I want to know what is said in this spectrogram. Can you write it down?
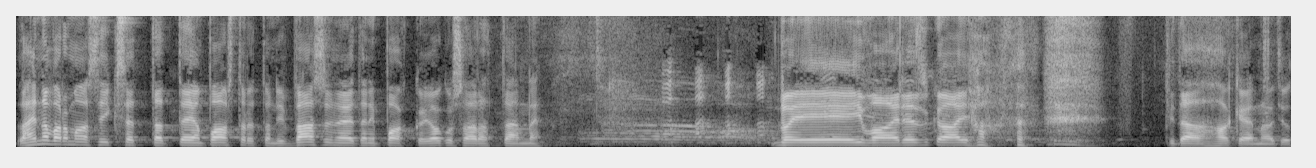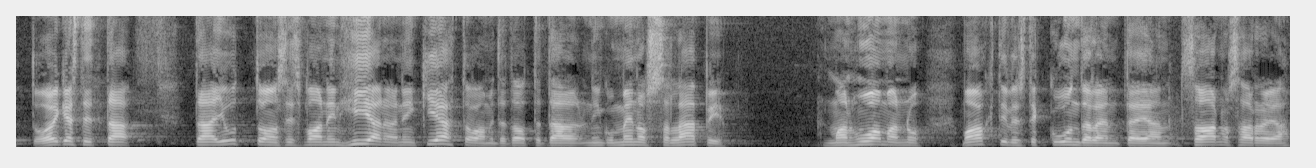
Lähinnä varmaan siksi, että teidän pastorit on niin väsyneitä, niin pakko joku saada tänne. No ei vaan edeskaan. Ja pitää hakea noita juttuja. Oikeasti tämä, tämä juttu on siis vaan niin hieno ja niin kiehtova, mitä te olette täällä niin kuin menossa läpi. Mä oon huomannut, mä aktiivisesti kuuntelen teidän saarnasarjoja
